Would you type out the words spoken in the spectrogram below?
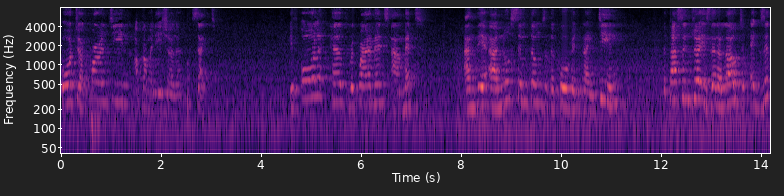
or to a quarantine accommodation site. If all health requirements are met and there are no symptoms of the COVID-19, the passenger is then allowed to exit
